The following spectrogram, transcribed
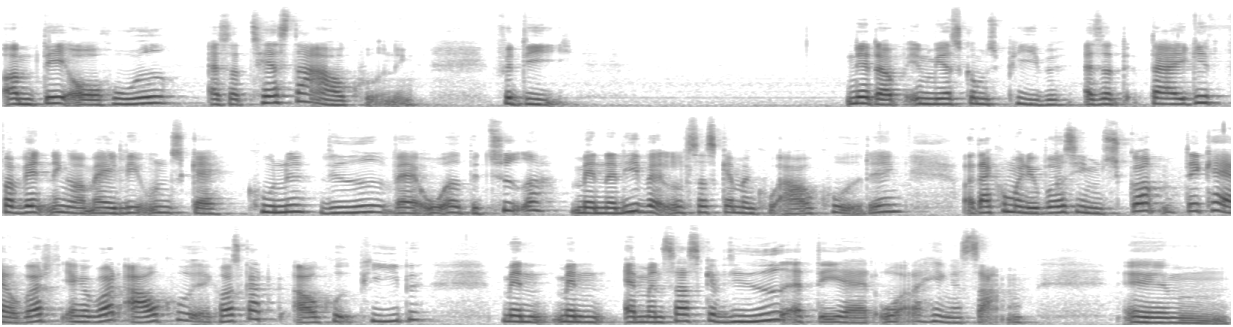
om det overhovedet, altså tester afkodning. Fordi netop en merskumspibe, altså der er ikke forventning om, at eleven skal kunne vide, hvad ordet betyder, men alligevel så skal man kunne afkode det, ikke? Og der kunne man jo både sige, "Men skum, det kan jeg jo godt, jeg kan godt afkode, jeg kan også godt afkode pibe, men, men at man så skal vide, at det er et ord, der hænger sammen. Øhm,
